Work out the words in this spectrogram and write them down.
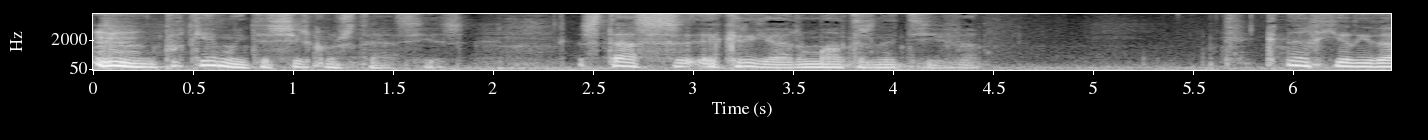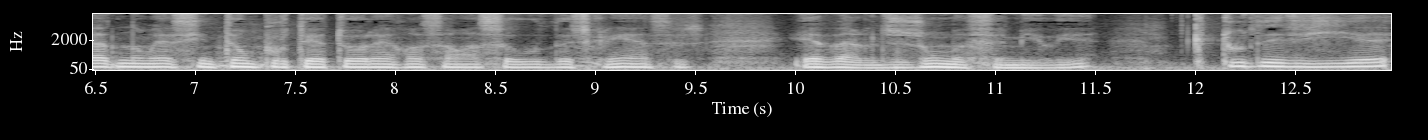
Porque em muitas circunstâncias está-se a criar uma alternativa que na realidade não é assim tão protetora em relação à saúde das crianças. É dar-lhes uma família que, todavia,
